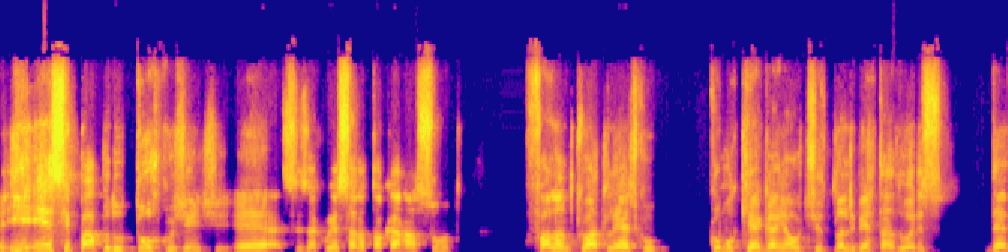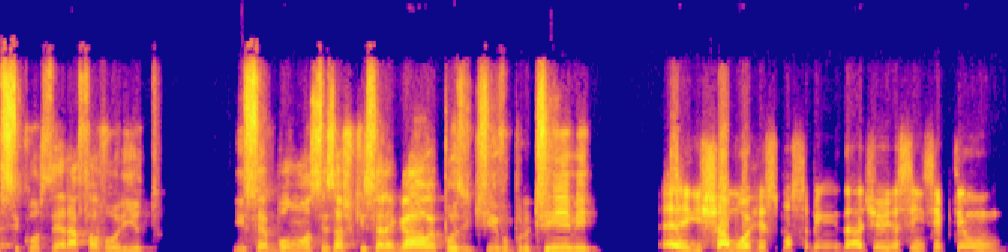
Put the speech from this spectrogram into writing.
E esse papo do turco, gente, é, vocês já começaram a tocar no assunto, falando que o Atlético, como quer ganhar o título da Libertadores, deve se considerar favorito. Isso é bom? Vocês acham que isso é legal? É positivo para o time? É, ele chamou a responsabilidade. Assim, sempre tem um,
